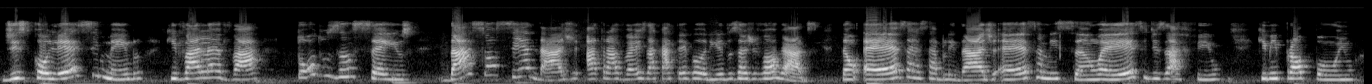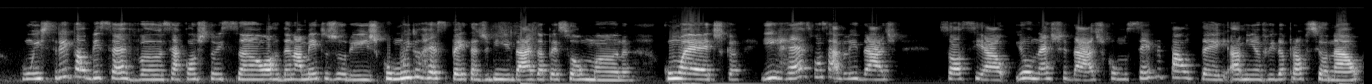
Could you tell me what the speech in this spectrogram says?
de escolher esse membro que vai levar todos os anseios da sociedade através da categoria dos advogados. Então, é essa responsabilidade, é essa missão, é esse desafio que me proponho com estrita observância à Constituição, ao ordenamento jurídico, com muito respeito à dignidade da pessoa humana, com ética e responsabilidade social e honestidade, como sempre pautei a minha vida profissional,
